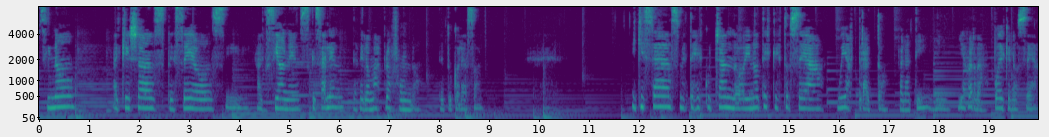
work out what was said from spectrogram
sino aquellos deseos y acciones que salen desde lo más profundo de tu corazón. Y quizás me estés escuchando y notes que esto sea muy abstracto para ti y, es verdad, puede que lo sea.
